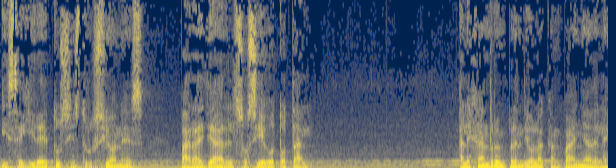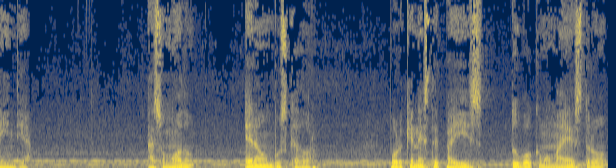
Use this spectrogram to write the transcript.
y seguiré tus instrucciones para hallar el sosiego total. Alejandro emprendió la campaña de la India. A su modo, era un buscador, porque en este país tuvo como maestro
